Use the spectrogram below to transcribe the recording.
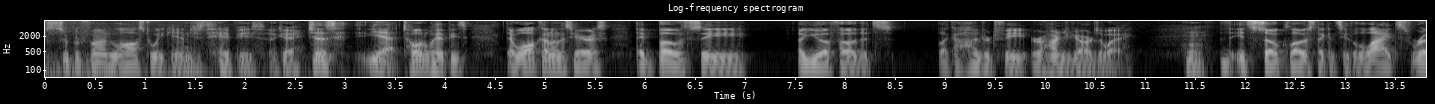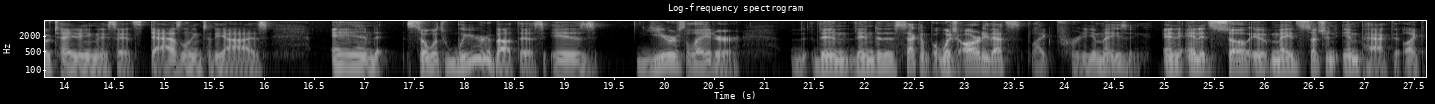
super fun lost weekend. Just hippies, okay? Just, yeah, total hippies. They walk out on the terrace. They both see a UFO that's like 100 feet or 100 yards away. It's so close. They can see the lights rotating. They say it's dazzling to the eyes. And so what's weird about this is years later, th- then then to the second part, which already that's like pretty amazing. And and it's so it made such an impact that like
